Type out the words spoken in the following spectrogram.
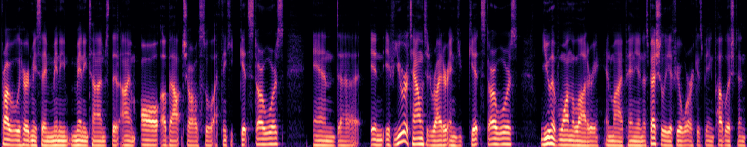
probably heard me say many, many times that I am all about Charles Soule. I think he gets Star Wars, and uh, and if you're a talented writer and you get Star Wars, you have won the lottery, in my opinion. Especially if your work is being published and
